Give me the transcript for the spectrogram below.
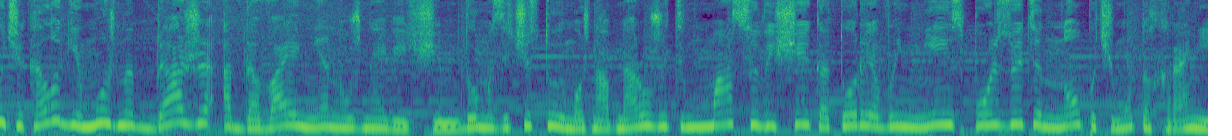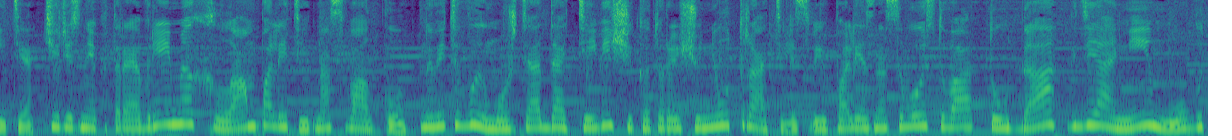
Помочь экологии можно даже отдавая ненужные вещи. Дома зачастую можно обнаружить массу вещей, которые вы не используете, но почему-то храните. Через некоторое время хлам полетит на свалку. Но ведь вы можете отдать те вещи, которые еще не утратили свои полезные свойства, туда, где они могут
